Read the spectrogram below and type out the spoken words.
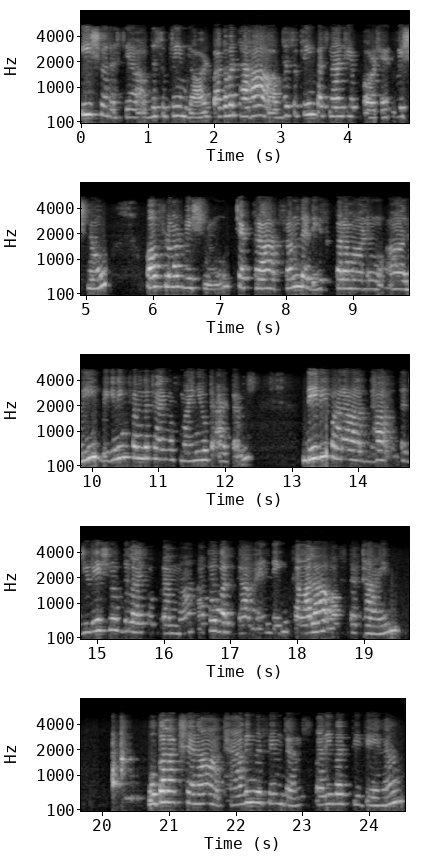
Ishwarasya of the Supreme Lord, Bhagavataha of the Supreme Personality of Godhead, Vishnu of Lord Vishnu, Chakra from the disk, Paramanu, Adi, beginning from the time of minute atoms, Devi Paradha, the duration of the life of Brahma, Apavarga, ending, Kala of the time, Upalakshanat, having the symptoms, Parivartitena,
